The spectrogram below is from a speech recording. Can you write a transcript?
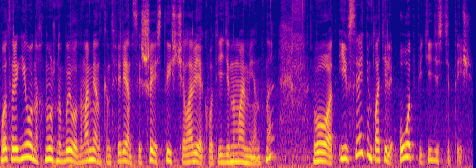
Вот в регионах нужно было на момент конференции 6 тысяч человек вот единомоментно. Вот, и в среднем платили от 50 тысяч.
